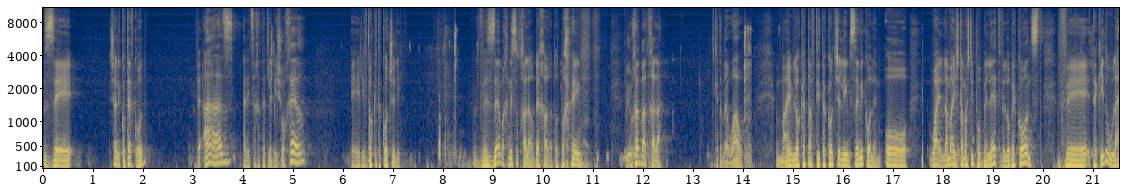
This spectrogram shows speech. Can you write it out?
זה שאני כותב קוד, ואז אני צריך לתת למישהו אחר אה, לבדוק את הקוד שלי. וזה מכניס אותך להרבה חרדות בחיים, במיוחד בהתחלה. כי אתה אומר, וואו, מה אם לא כתבתי את הקוד שלי עם סמי קולם? או, וואי, למה השתמשתי פה בלט ולא בקונסט? ותגידו, אולי,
